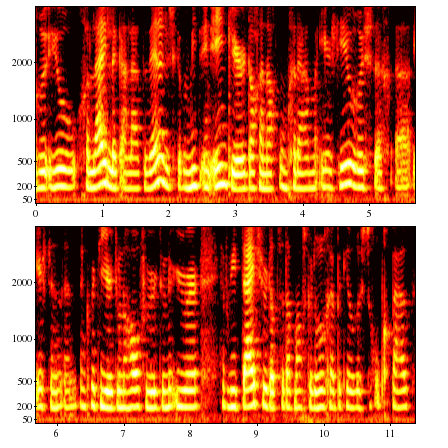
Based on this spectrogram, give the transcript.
heel geleidelijk aan laten wennen. Dus ik heb hem niet in één keer dag en nacht omgedaan, maar eerst heel rustig. Uh, eerst een, een, een, kwartier, toen een half uur, toen een uur. Heb ik die tijdsuur dat ze dat masker droeg, heb ik heel rustig opgebouwd.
